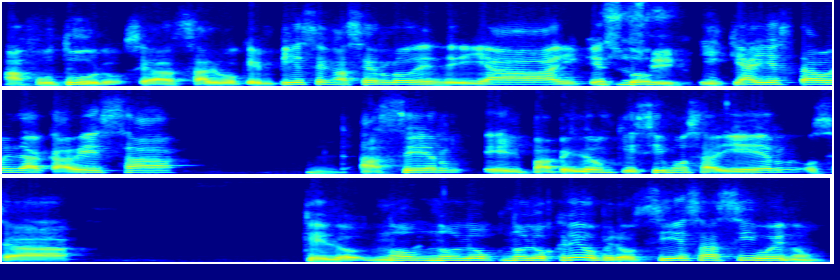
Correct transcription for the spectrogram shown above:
a futuro. O sea, salvo que empiecen a hacerlo desde ya y que, esto, y que haya estado en la cabeza hacer el papelón que hicimos ayer, o sea, que no, no, lo, no lo creo, pero si es así, bueno,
